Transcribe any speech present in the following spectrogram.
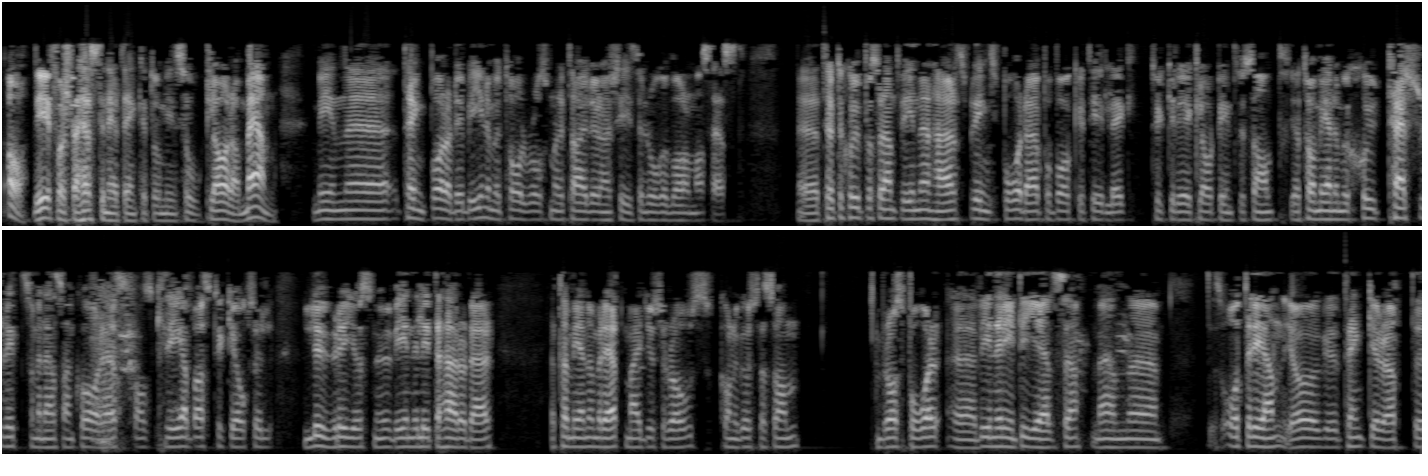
ja, det är första hästen helt enkelt och min solklara. Men min eh, tänkbara, det blir nummer 12, Rosemary Tyler, en Kisen, Roger Warmans häst. 37 eh, procent vinner den här. Springspår där på bakre tillägg. Tycker det är klart intressant. Jag tar med nummer sju, Tashrit, som en ensam kvar-häst. Hans Krebas tycker jag också är lurig just nu. Vinner lite här och där. Jag tar med nummer ett, Majus Rose, Conny Gustafsson. Bra spår. Eh, vinner inte ihjäl sig, men eh, återigen, jag tänker att, eh,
